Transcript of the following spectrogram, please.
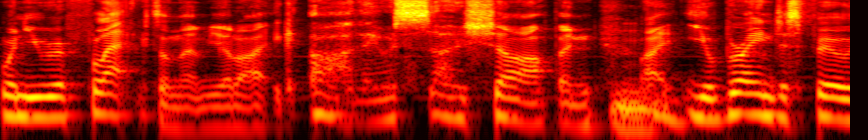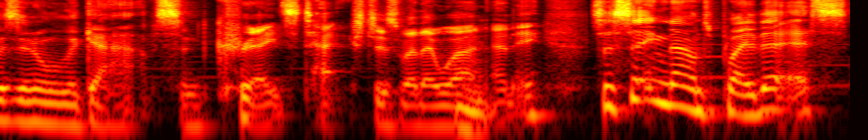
when you reflect on them, you're like, oh, they were so sharp. And Hmm. like your brain just fills in all the gaps and creates textures where there weren't Hmm. any. So sitting down to play this,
